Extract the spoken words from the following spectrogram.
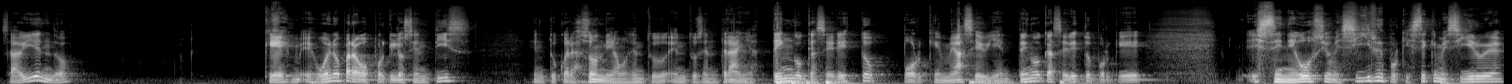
sabiendo que es, bueno para vos porque lo sentís en tu corazón, digamos, en, en tus entrañas. Tengo que hacer esto porque me hace bien. Tengo que hacer esto porque ese negocio me sirve porque sé que me sirve,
